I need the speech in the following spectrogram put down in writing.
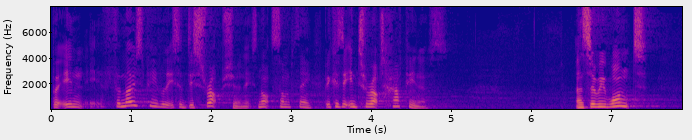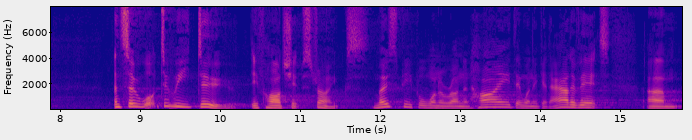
But in, for most people, it's a disruption. It's not something, because it interrupts happiness. And so we want and so, what do we do if hardship strikes? Most people want to run and hide, they want to get out of it, um,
